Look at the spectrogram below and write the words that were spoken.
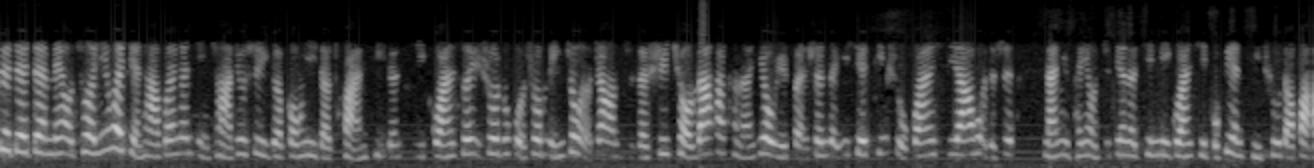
对对对，没有错，因为检察官跟警察就是一个公益的团体跟机关，所以说如果说民众有这样子的需求，那他可能由于本身的一些亲属关系啊，或者是男女朋友之间的亲密关系不便提出的话，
